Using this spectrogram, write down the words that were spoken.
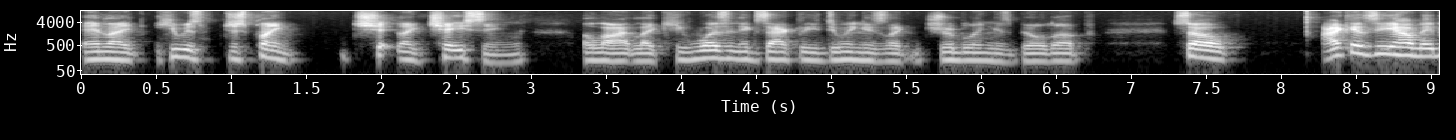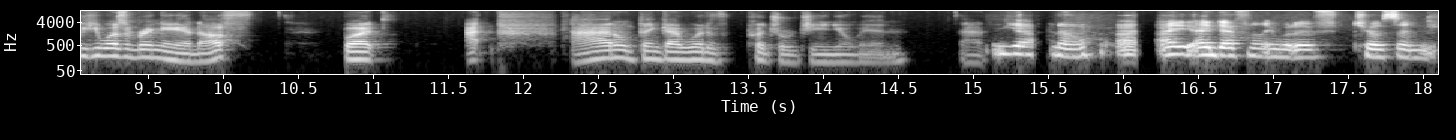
and like he was just playing ch- like chasing a lot. Like he wasn't exactly doing his like dribbling, his build up. So I can see how maybe he wasn't bringing enough, but I I don't think I would have put Jorginho in. Yeah, no, I, I definitely would have chosen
